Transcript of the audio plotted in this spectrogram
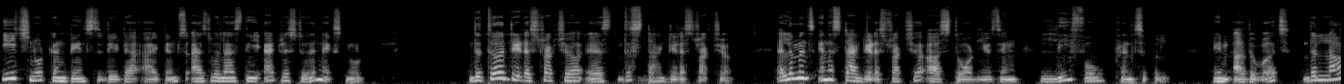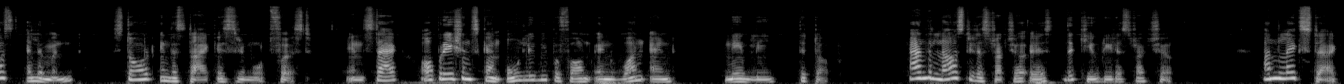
Each node contains the data items as well as the address to the next node. The third data structure is the stack data structure. Elements in a stack data structure are stored using LIFO principle. In other words, the last element stored in the stack is removed first. In stack, operations can only be performed in one end, namely the top. And the last data structure is the queue data structure. Unlike stack,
